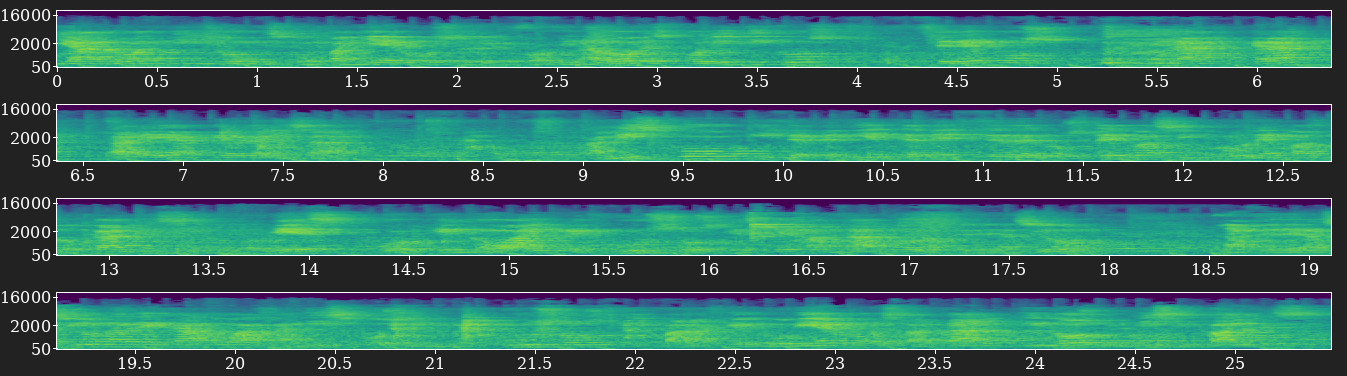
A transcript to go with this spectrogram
ya lo han dicho mis compañeros eh, coordinadores políticos, tenemos una gran tarea que realizar. Jalisco, independientemente de los temas y problemas locales, es porque no hay recursos que esté mandando la federación. La federación ha dejado a Jalisco sin recursos para que el gobierno estatal y los municipales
